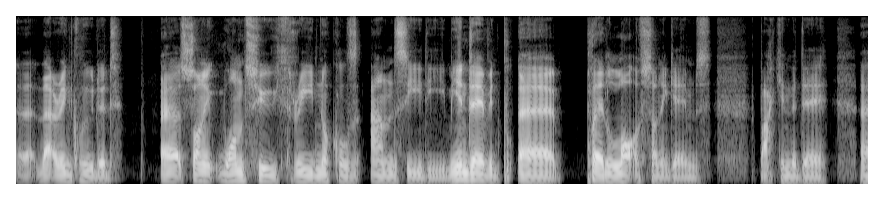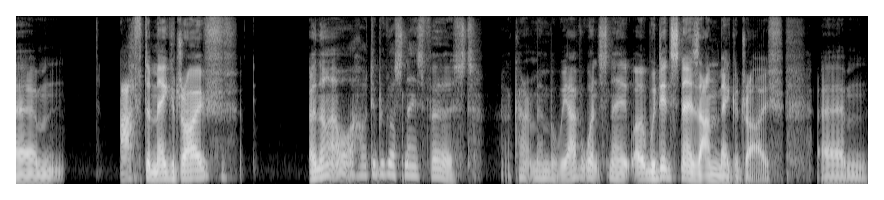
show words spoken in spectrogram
uh, that are included. Uh, Sonic one, two, three, Knuckles, and CD. Me and David uh, played a lot of Sonic games back in the day. Um, after Mega Drive, and oh, how did we go SNES first? I can't remember. We either went SNES. well, We did SNES and Mega Drive. Um,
